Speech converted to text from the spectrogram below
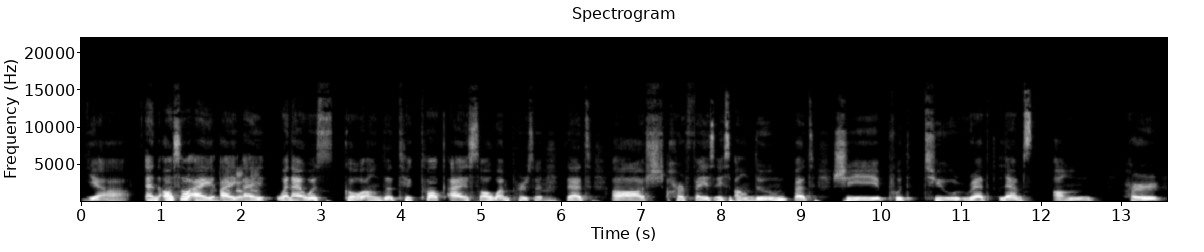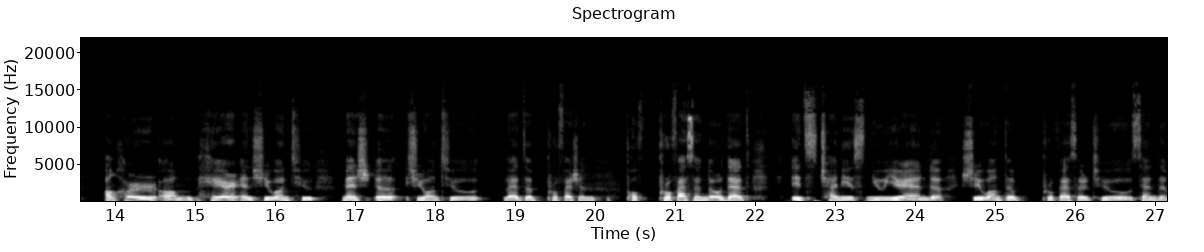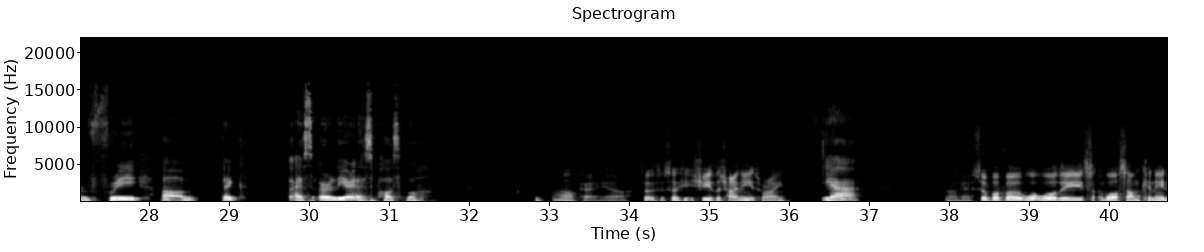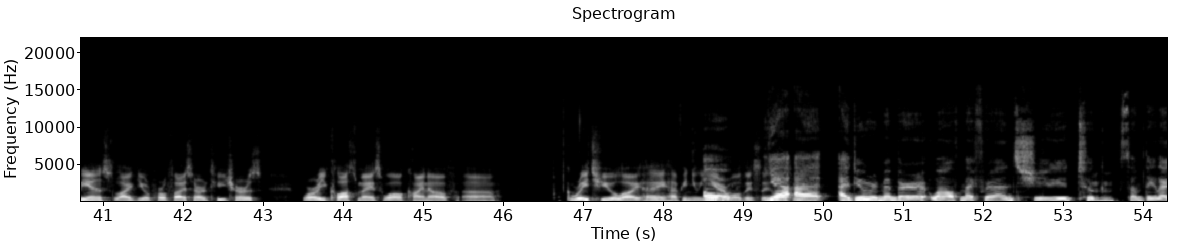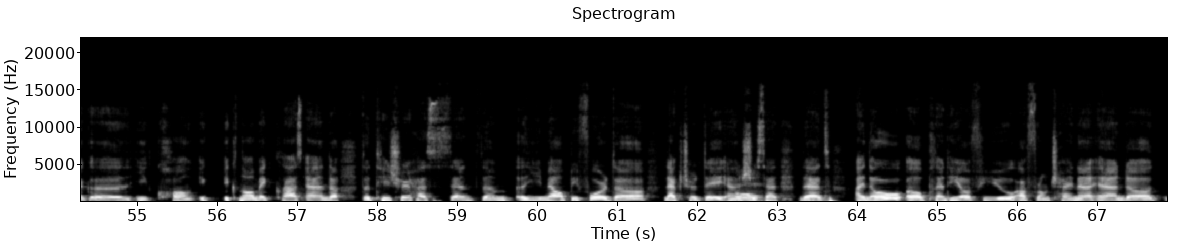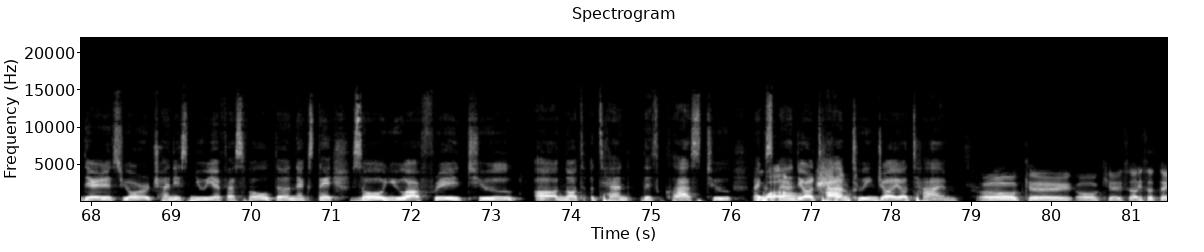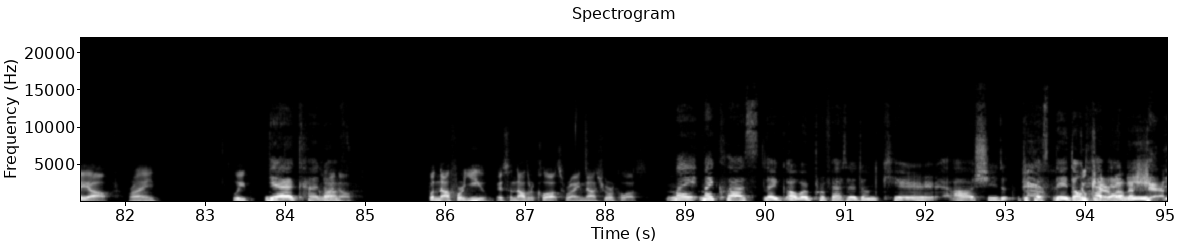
Yeah. And also I, Mhm, I, I, it? when I was go on the TikTok, I saw one person Mhm. that, uh, sh- her face is undoomed, but she put two red lamps on her, on her, um, hair and she want to mention, uh, she want to let the profession, po- professor know that it's Chinese New Year and uh, she want the professor to send them free, um, like, as earlier as possible. Okay, yeah. So, so, so he, she is a Chinese, right? Yeah. Okay. So, but but what will the well some Canadians like your professor, teachers, or your classmates will kind of uh greet you like, "Hey, Happy New Year." Oh, Will they say yeah, that to you? I I do remember one of my friends. She took Mhm. something like an econ e- economic class, and uh, the teacher has sent them an email before the lecture day, and Oh. she said that I know uh, plenty of you are from China, and uh, there is your Chinese New Year festival the next day, Mm-hmm. so you are free to uh not attend this class to like spend your time to enjoy your time. Okay, okay. So it's a day off, right? We Yeah, kind, kind of. of. But not for you. It's another class, right? Not your class. My my class, like our professor, don't care. Uh, she because they don't, Don't have any.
